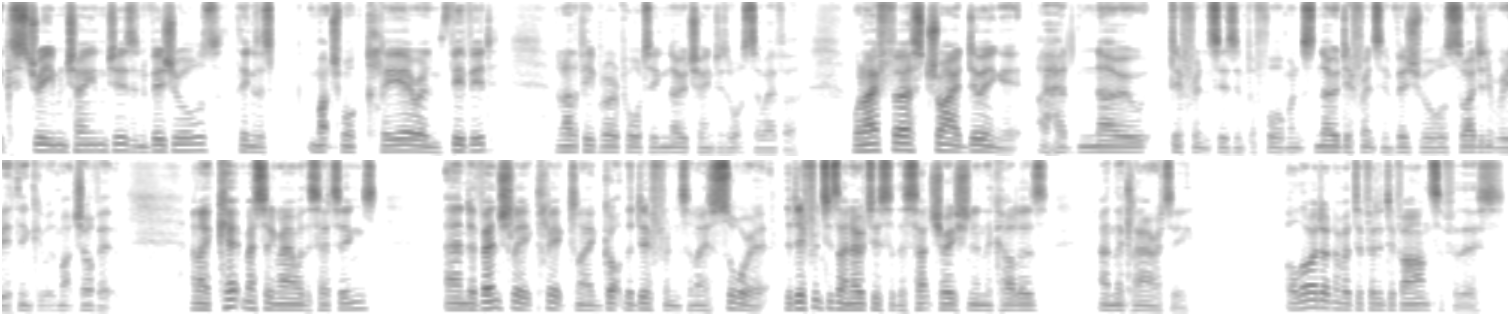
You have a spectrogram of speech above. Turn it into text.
extreme changes in visuals, things are much more clear and vivid, and other people are reporting no changes whatsoever. When I first tried doing it, I had no differences in performance, no difference in visuals, so I didn't really think it was much of it. And I kept messing around with the settings, and eventually it clicked and I got the difference and I saw it. The differences I noticed are the saturation in the colors and the clarity. Although I don't have a definitive answer for this,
